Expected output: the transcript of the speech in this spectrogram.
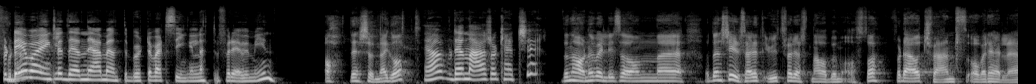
For det var egentlig den jeg mente burde vært singelen etter For evig min. Ah, det skjønner jeg godt. Ja, for den er så catchy. Den har noe veldig sånn, eh, og den skiller seg litt ut fra resten av albumet også, for det er jo trans over hele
